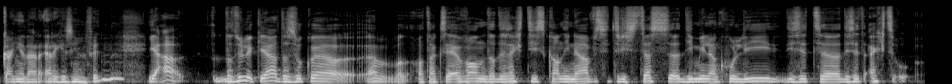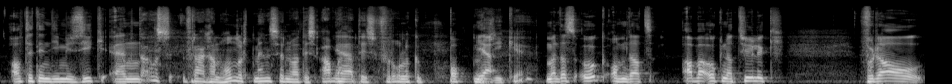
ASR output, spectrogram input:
Kan je daar ergens in vinden? Ja, natuurlijk. Ja, dat is ook eh, wat, wat ik zei van, dat is echt die Scandinavische tristesse, die melancholie, die zit, eh, die zit echt altijd in die muziek. En, Als vraag aan 100 mensen: wat is ABBA? Ja. Dat is vrolijke popmuziek. Ja, Hè? Maar dat is ook omdat ABBA ook natuurlijk vooral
